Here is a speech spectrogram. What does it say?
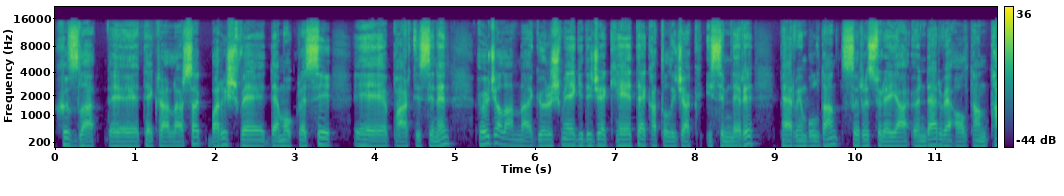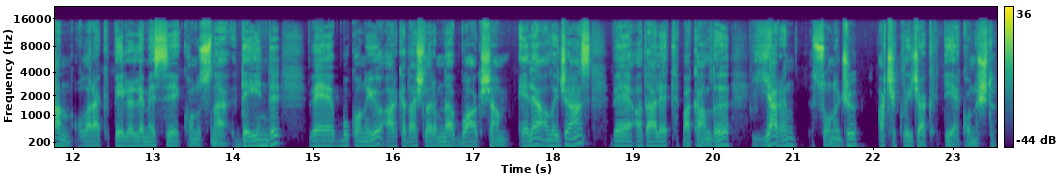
Hızla e, tekrarlarsak Barış ve Demokrasi e, Partisi'nin Öcalan'la görüşmeye gidecek heyete katılacak isimleri Pervin Buldan, Sırrı Süreyya Önder ve Altan Tan olarak belirlemesi konusuna değindi ve bu konuyu arkadaşlarımla bu akşam ele alacağız ve Adalet Bakanlığı yarın sonucu açıklayacak diye konuştu.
